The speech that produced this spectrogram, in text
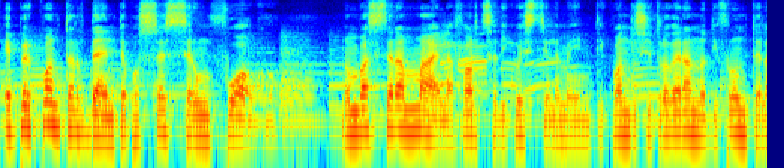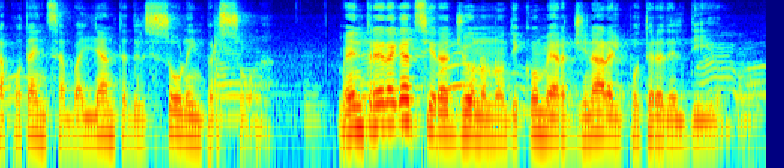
e per quanto ardente possa essere un fuoco, non basterà mai la forza di questi elementi quando si troveranno di fronte alla potenza abbagliante del sole in persona. Mentre i ragazzi ragionano di come arginare il potere del Dio,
